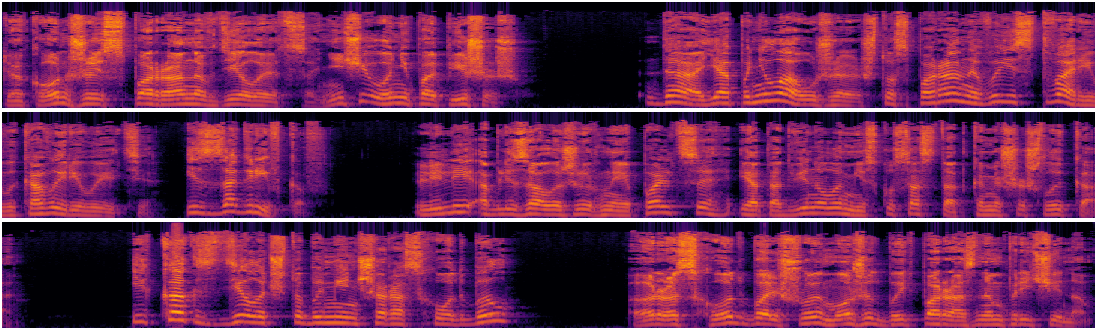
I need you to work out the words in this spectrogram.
Так он же из спаранов делается, ничего не попишешь. Да, я поняла уже, что спараны вы из твари выковыриваете, из загривков. Лили облизала жирные пальцы и отодвинула миску с остатками шашлыка. И как сделать, чтобы меньше расход был? Расход большой может быть по разным причинам.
